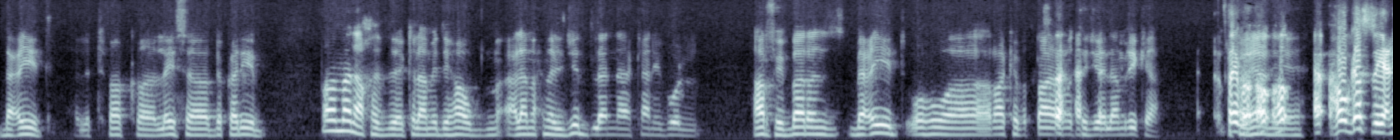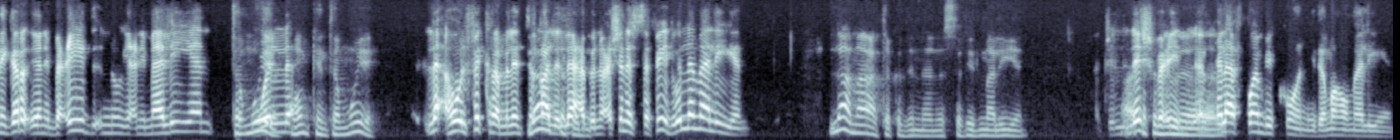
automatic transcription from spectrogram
بعيد الاتفاق ليس بقريب. طبعا ما نأخذ كلام إيدي هاو على محمل الجد لأنه كان يقول هارفي بارنز بعيد وهو راكب الطائرة متجه لامريكا طيب يعني هو قصده يعني يعني بعيد إنه يعني ماليا تمويه ولا ممكن تمويه. لا هو الفكرة من الانتقال للاعب إنه عشان يستفيد ولا ماليا؟ لا ما أعتقد إنه نستفيد ماليا. ليش بعيد؟ الخلاف وين بيكون إذا ما هو ماليا؟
